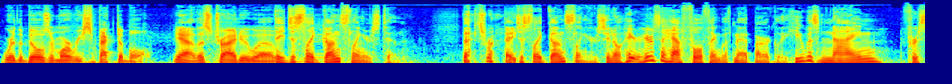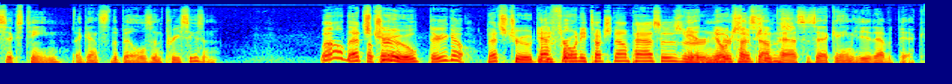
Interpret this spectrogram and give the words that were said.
where the Bills are more respectable. Yeah, let's try to. Uh, They just like gunslingers, Tim. That's right. They just like gunslingers. You know, here, here's a half full thing with Matt Barkley. He was nine for 16 against the Bills in preseason. well, that's Okay? true. There you go. That's true. Did he throw full. any touchdown passes or He had no touchdown passes that game. He did have a pick.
